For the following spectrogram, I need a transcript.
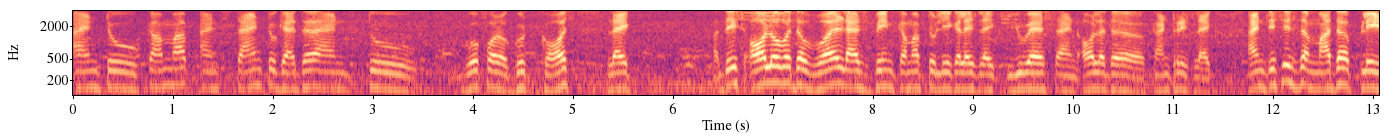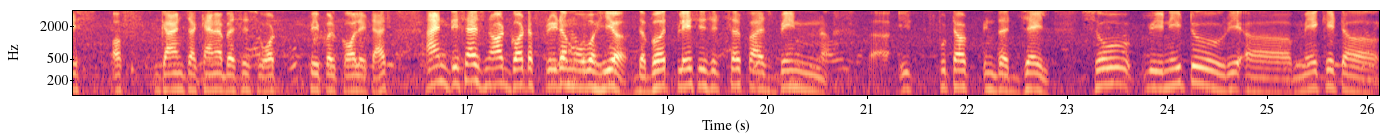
and to come up and stand together and to go for a good cause. Like this all over the world has been come up to legalize like US and all other countries like and this is the mother place of ganja cannabis is what people call it as. And this has not got a freedom over here. The birthplace is itself has been uh, it put out in the jail. So we need to re- uh, make it a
